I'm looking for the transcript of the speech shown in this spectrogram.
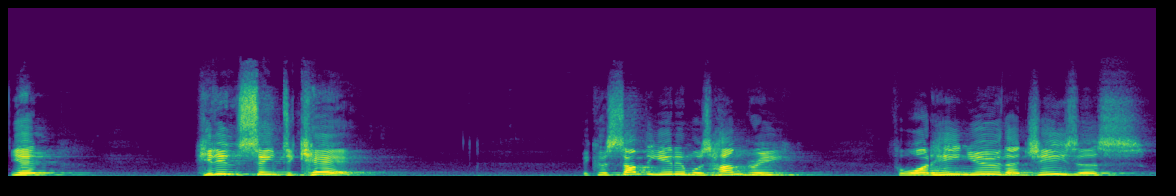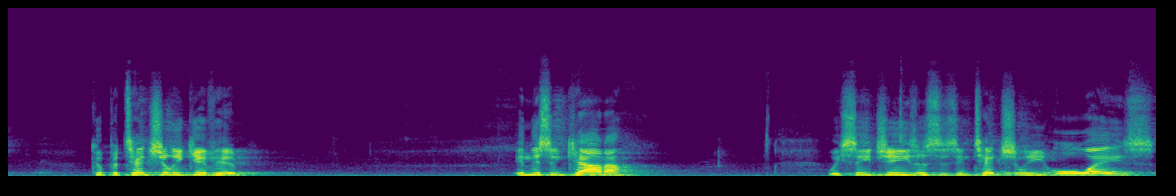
Yet he didn't seem to care because something in him was hungry for what he knew that Jesus could potentially give him. In this encounter, we see Jesus is intentionally always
